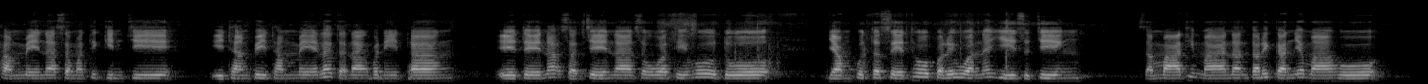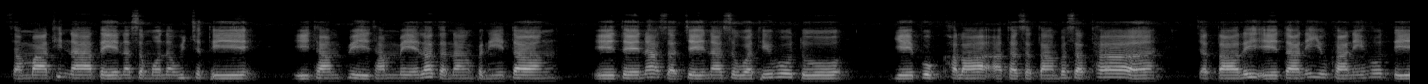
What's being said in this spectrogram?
ธรรมเมนะสมติกินจี อีธรรมปีธรรมเมรัตนางปณีตัง เอเตนะสัจเจนะสวัติโหตุยัมพุทธเสโทปริวันนะเยสุจริง สัมมาทิมานันตริกัญญมาโหสัมมาทินาเตนะสมนวิชติอีธรรมปีธรรมเมรัตนางปณีตัง เอเตนะสัจเจนะสวัติโหตุเยปุคลาอัฏฐสตังปสัทธาจตาริเอตานิยุคานิโหติ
